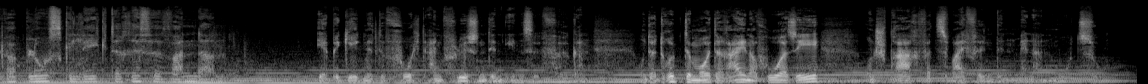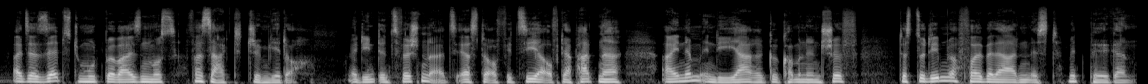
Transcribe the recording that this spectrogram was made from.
über bloßgelegte Riffe wandern. Er begegnete furchteinflößenden Inselvölkern, unterdrückte Meutereien auf hoher See und sprach verzweifelnden Männern Mut zu. Als er selbst Mut beweisen muss, versagt Jim jedoch. Er dient inzwischen als erster Offizier auf der Patna, einem in die Jahre gekommenen Schiff, das zudem noch voll beladen ist mit Pilgern.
